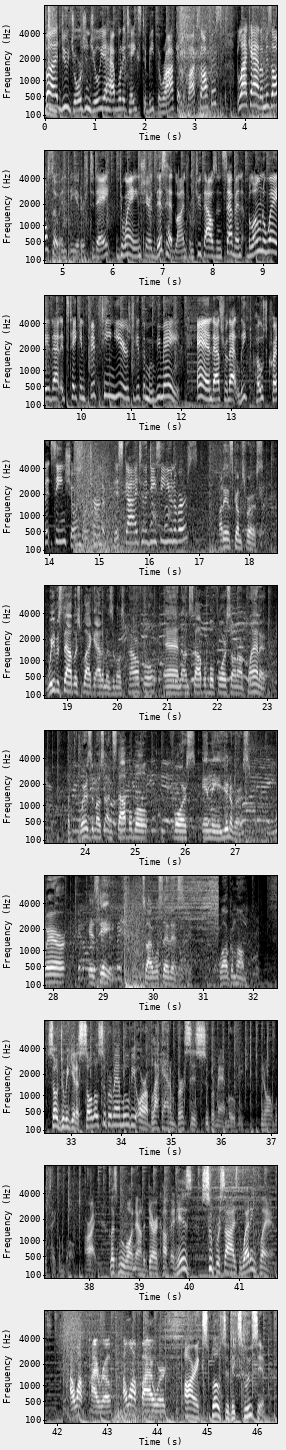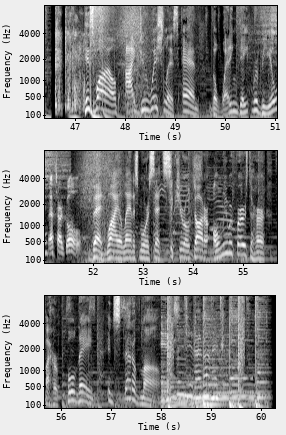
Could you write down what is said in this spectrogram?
But do George and Julia have what it takes to beat The Rock at the box office? Black Adam is also in theaters today. Dwayne shared this headline from 2007, blown away that it's taken 15 years to get the movie made. And as for that leaked post-credit scene showing the return of this guy to the DC universe, Audience comes first. We've established Black Adam as the most powerful and unstoppable force on our planet. But where's the most unstoppable force in the universe? Where is he? So I will say this welcome home. So, do we get a solo Superman movie or a Black Adam versus Superman movie? You know what? We'll take them both. All right, let's move on now to Derek Hough and his supersized wedding plans. I want pyro. I want fireworks. Our explosive exclusive. His wild I do wish list and the wedding date reveal. That's our goal. Then why Alanis Morissette's six year old daughter only refers to her by her full name instead of mom. Isn't it ironic?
